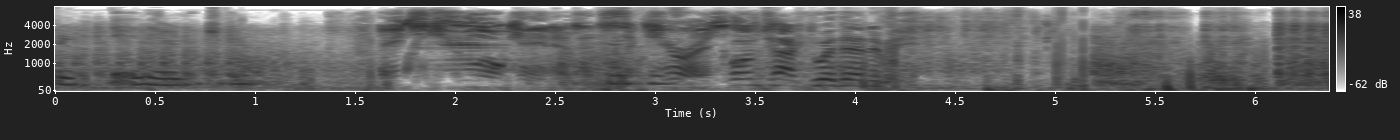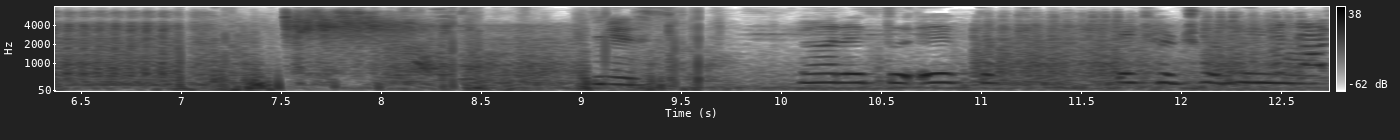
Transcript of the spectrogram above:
पट्टे दे Contact with enemy. मिस यार एक तो एक पट एक हेडशॉट भी मार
